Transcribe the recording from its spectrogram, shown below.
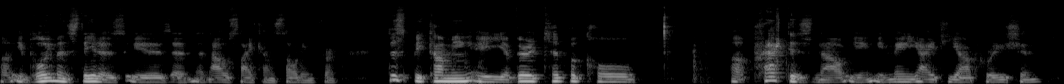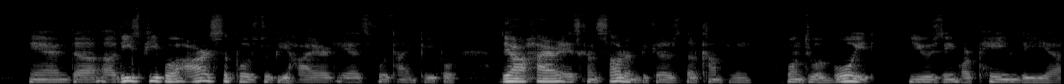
uh, employment status is an, an, outside consulting firm. This is becoming a, a very typical uh, practice now in, in many IT operation. And uh, uh, these people are supposed to be hired as full-time people. They are hired as consultant because the company want to avoid using or paying the uh,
